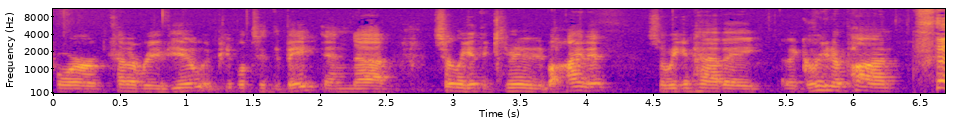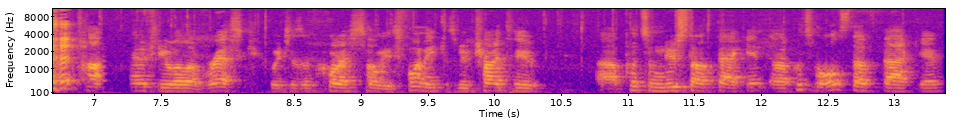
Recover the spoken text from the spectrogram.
for kind of review and people to debate and uh, certainly get the community behind it so we can have a, an agreed upon top 10, if you will, of risk, which is, of course, always funny because we've tried to uh, put some new stuff back in, uh, put some old stuff back in,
